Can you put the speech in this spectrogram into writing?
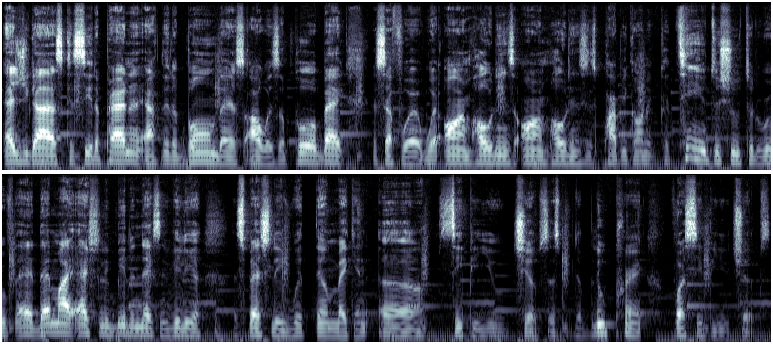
As you guys can see the pattern after the boom, there's always a pullback, except for with ARM Holdings. ARM Holdings is probably going to continue to shoot to the roof. That, that might actually be the next NVIDIA, especially with them making uh, CPU chips. It's the blueprint for CPU chips.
